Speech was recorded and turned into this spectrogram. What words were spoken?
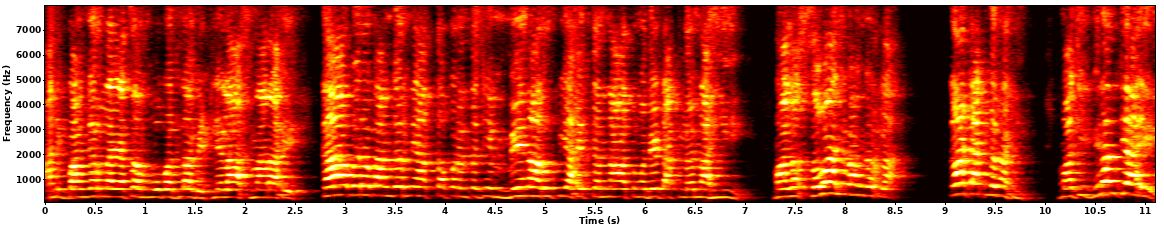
आणि बांगरला याचा मोबदला भेटलेला असणार आहे. का बरं बांगरने आतापर्यंत जे मेन आरोपी आहेत त्यांना आतमध्ये टाकलं नाही? माझा सवाल आहे बांगरला. का टाकलं नाही? माझी विनंती आहे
